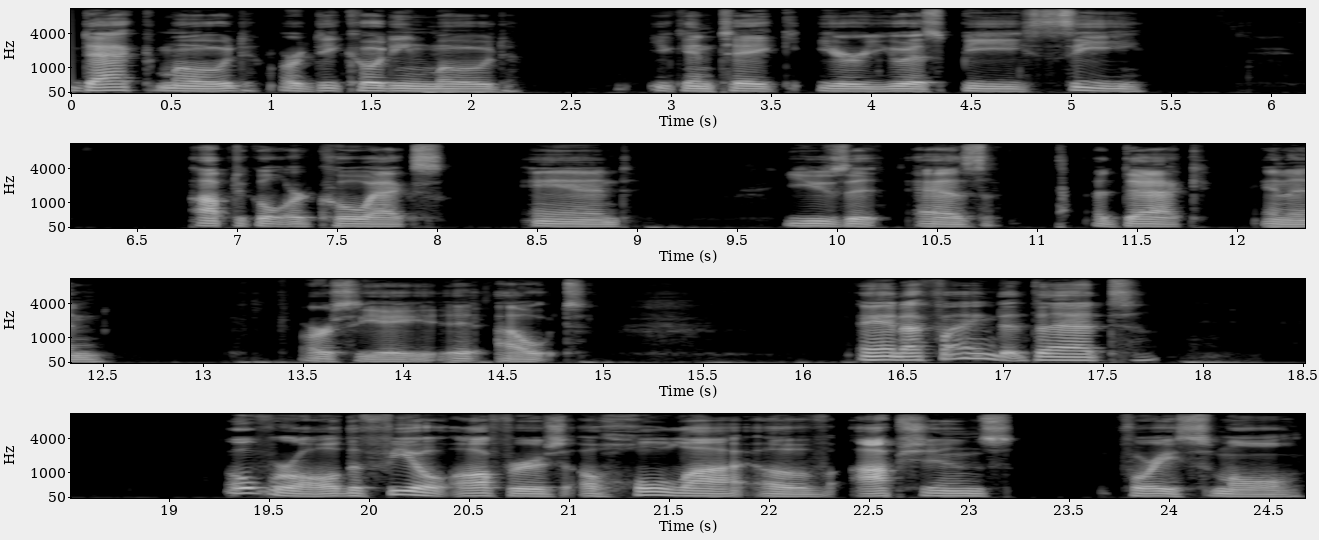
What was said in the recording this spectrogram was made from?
DAC mode or decoding mode, you can take your USB-C optical or coax and use it as a DAC and then RCA it out. And I find that overall, the FiiO offers a whole lot of options for a small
